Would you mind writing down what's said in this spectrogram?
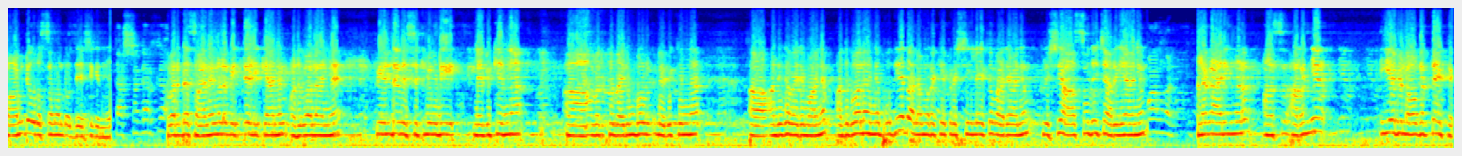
ഫാം ടൂറിസം കൊണ്ട് ഉദ്ദേശിക്കുന്നത്. കർഷകർക്ക് അവരുടെ സാധനങ്ങൾ വിറ്റഴിക്കാനും അതുപോലെ തന്നെ ഫീൽഡ് വിസിറ്റിലൂടെ ലഭിക്കുന്ന അവർക്ക് വരുമ്പോൾ ലഭിക്കുന്ന അധിക വരുമാനം. അതുപോലെ തന്നെ പുതിയ തലമുറയ്ക്ക് കൃഷിയിലേക്ക് വരാനും കൃഷി ആസ്വദിച്ചറിയാനും പല കാര്യങ്ങളും അറിഞ്ഞ് ഈ ഒരു ലോകത്തേക്ക്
